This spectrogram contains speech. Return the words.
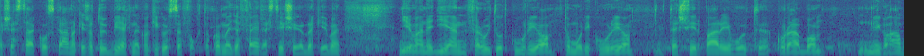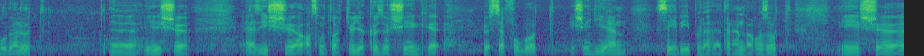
Sesztálkoszkárnak és a többieknek, akik összefogtak a megye fejlesztése érdekében. Nyilván egy ilyen felújított kúria, Tomori kúria, testvérpárja volt korábban, még a háború előtt, e, és ez is azt mutatja, hogy a közösség összefogott, és egy ilyen szép épületet rendbe hozott, és e,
